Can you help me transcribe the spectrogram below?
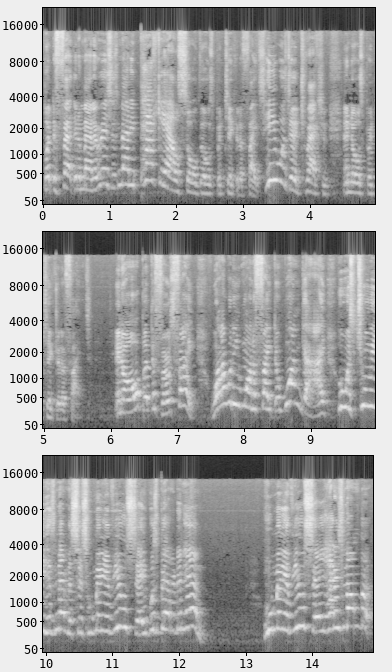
But the fact of the matter is, is Manny Pacquiao sold those particular fights. He was the attraction in those particular fights. In all but the first fight. Why would he want to fight the one guy who was truly his nemesis, who many of you say was better than him? Who many of you say had his number?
